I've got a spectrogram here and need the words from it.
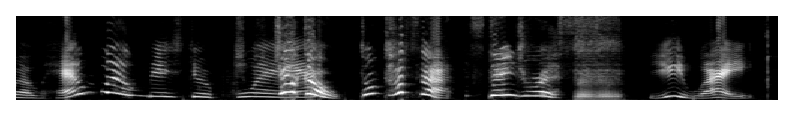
Well, hello, Mr. Plant. Jocko! Don't touch that! It's dangerous! You wait.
